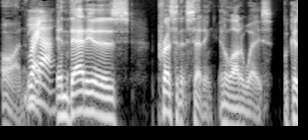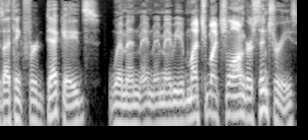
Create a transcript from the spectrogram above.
on, Right. Yeah. and that is precedent setting in a lot of ways because I think for decades women and and maybe much much longer centuries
